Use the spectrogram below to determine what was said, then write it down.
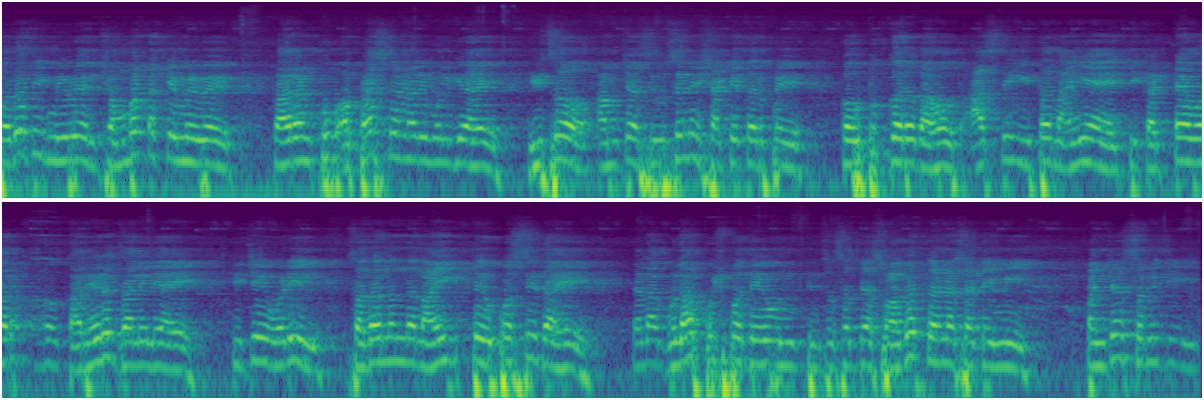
पदं ती मिळवेल शंभर टक्के मिळवेल. कारण खूप अभ्यास करणारी मुलगी आहे. हिचं आमच्या शिवसेने शाखेतर्फे कौतुक करत आहोत. आज ती इथं नाही आहे. ती कट्ट्यावर कार्यरत झालेली आहे. तिचे वडील सदानंद नाईक ते उपस्थित आहे. त्याला गुलाब पुष्प देऊन तिचं सध्या स्वागत करण्यासाठी मी पंचायत समिती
